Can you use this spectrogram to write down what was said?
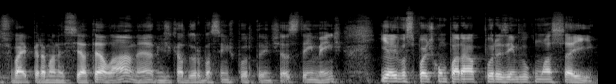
isso vai permanecer até lá, né? Um indicador bastante importante a se ter em mente. E aí você pode comparar, por exemplo, com o açaí.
